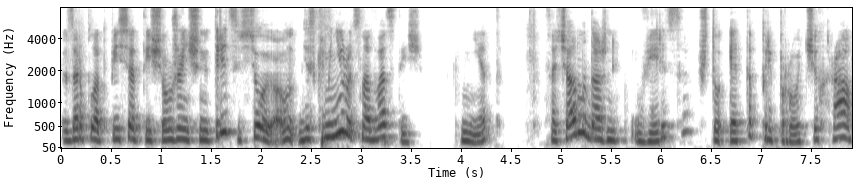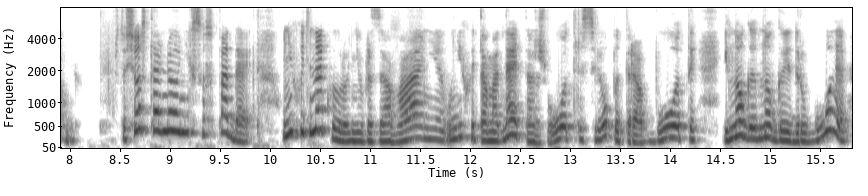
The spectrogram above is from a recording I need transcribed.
зарплата 50 тысяч, а у женщины 30, все, он дискриминируется на 20 тысяч. Нет. Сначала мы должны увериться, что это при прочих равных что все остальное у них совпадает. У них одинаковый уровень образования, у них и там одна и та же отрасль, опыт работы и многое-многое другое,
